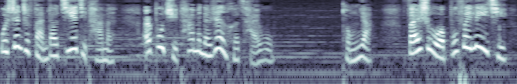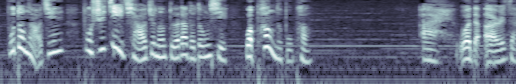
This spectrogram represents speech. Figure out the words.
我甚至反倒接济他们，而不取他们的任何财物。同样，凡是我不费力气、不动脑筋、不施技巧就能得到的东西，我碰都不碰。哎，我的儿子，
